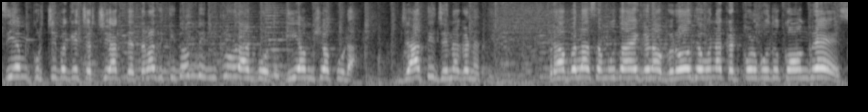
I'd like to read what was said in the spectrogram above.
ಸಿಎಂ ಕುರ್ಚಿ ಬಗ್ಗೆ ಚರ್ಚೆ ಆಗ್ತಾ ಅದಕ್ಕೆ ಇದೊಂದು ಇನ್ಕ್ಲೂಡ್ ಆಗ್ಬೋದು, ಈ ಅಂಶ ಕೂಡ. ಜಾತಿ ಜನಗಣತಿ. ಪ್ರಬಲ ಸಮುದಾಯಗಳ ವಿರೋಧವನ್ನ ಕಟ್ಕೊಳ್ಬಹುದು ಕಾಂಗ್ರೆಸ್.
